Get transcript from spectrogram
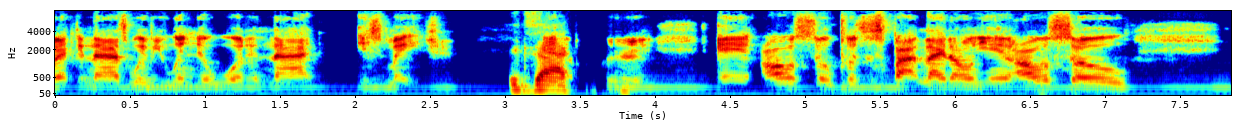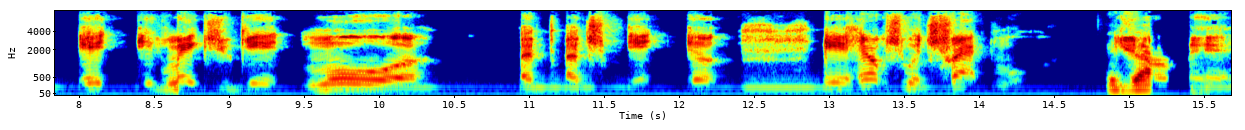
recognized, whether you win the award or not, is major. exactly. And also puts a spotlight on you, and also it it makes you get more. A, a, it, it it helps you attract more. Exactly. You know, what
